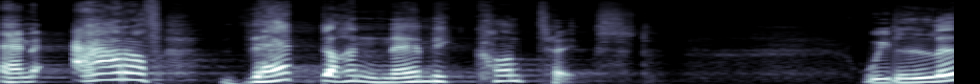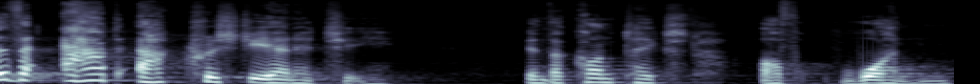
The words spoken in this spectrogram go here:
And out of that dynamic context, we live out our Christianity in the context of one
